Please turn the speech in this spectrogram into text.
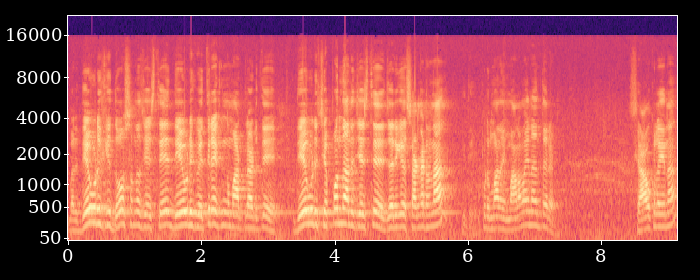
మరి దేవుడికి దోషణ చేస్తే దేవుడికి వ్యతిరేకంగా మాట్లాడితే దేవుడి చెప్పందాన్ని చేస్తే జరిగే సంఘటన ఇది. ఇప్పుడు మన మనమైనా అంతేనండి. సేవకులైనా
